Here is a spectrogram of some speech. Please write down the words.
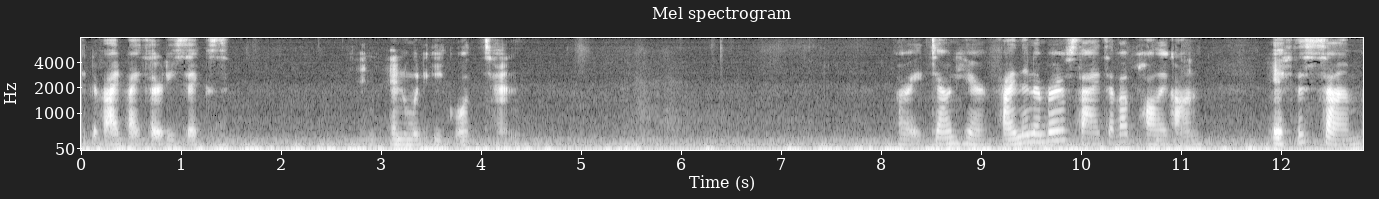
and divide by 36, and n would equal 10. All right, down here, find the number of sides of a polygon if the sum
